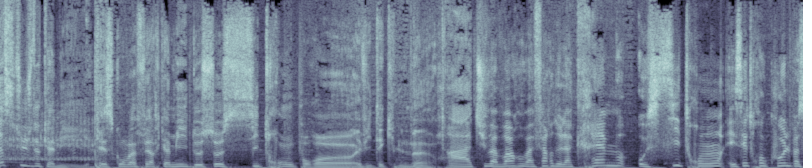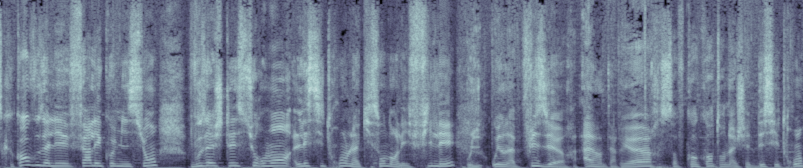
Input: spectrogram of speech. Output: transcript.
l'astuce de Camille. Qu'est-ce qu'on va faire, Camille, de ce citron pour euh, éviter qu'il meure? Ah, tu vas voir, on va faire de la crème au citron et c'est trop cool parce que quand vous allez faire les commissions, vous achetez sûrement les citrons là qui sont dans les filets Oui. où il y en a plusieurs à l'intérieur. Sauf quand quand on achète des citrons,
